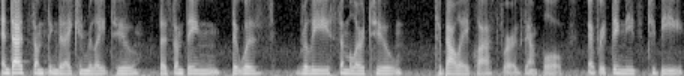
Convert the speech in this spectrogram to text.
And that's something that I can relate to. That's something that was really similar to to ballet class for example. Everything needs to be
